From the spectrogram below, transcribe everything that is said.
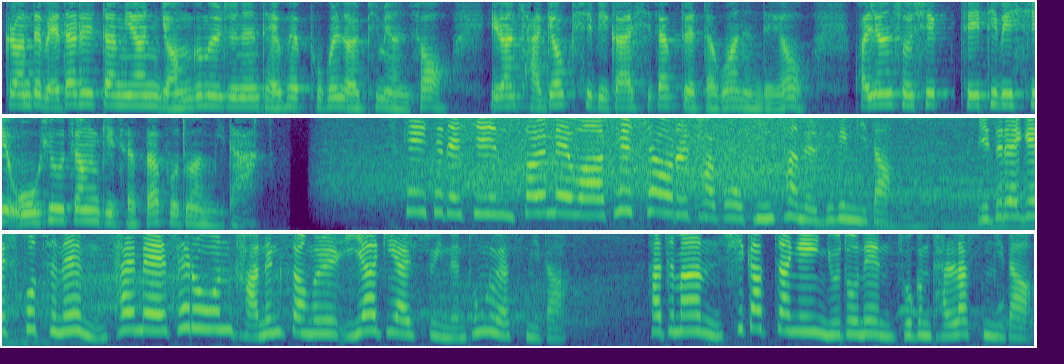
그런데 메달을 따면 연금을 주는 대회 폭을 넓히면서 이런 자격 시비가 시작됐다고 하는데요. 관련 소식 JTBC 오효정 기자가 보도합니다. 스케이트 대신 썰매와 휠체어를 타고 빙판을 누빕니다. 이들에게 스포츠는 삶의 새로운 가능성을 이야기할 수 있는 통로였습니다. 하지만 시각장애인 유도는 조금 달랐습니다.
